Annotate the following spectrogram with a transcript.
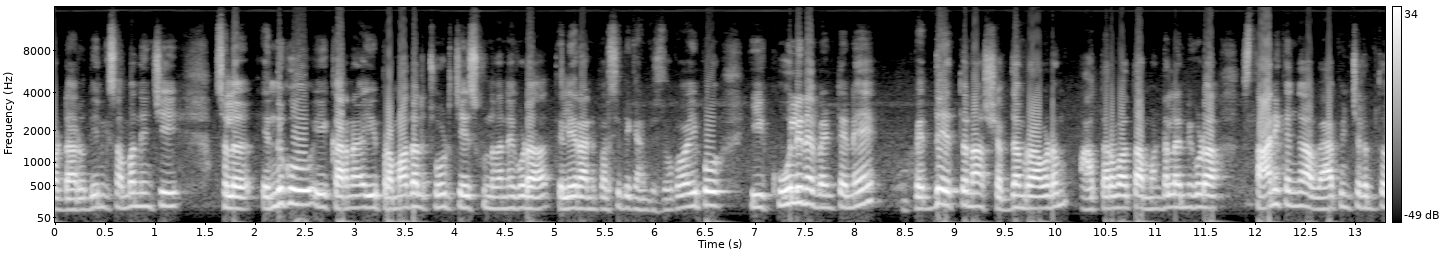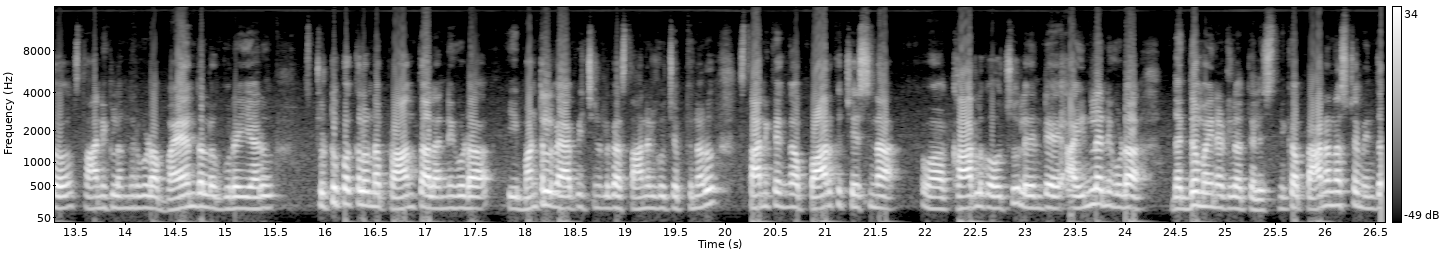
పడ్డారు. దీనికి సంబంధించి అసలు ఎందుకు ఈ కారణ ఈ ప్రమాదాలు చోటు చేసుకున్నదని కూడా తెలియరాని పరిస్థితి కనిపిస్తుంది. ఒకవైపు ఈ కూలిన వెంటనే పెద్ద ఎత్తున శబ్దం రావడం ఆ తర్వాత మంటలన్నీ కూడా స్థానికంగా వ్యాపించడంతో స్థానికులందరూ కూడా భయాందోళనకు గురయ్యారు. చుట్టుపక్కల ఉన్న ప్రాంతాలన్నీ కూడా ఈ మంటలు వ్యాపించినట్లుగా స్థానికులు చెప్తున్నారు. స్థానికంగా పార్క్ చేసిన కార్లు కావచ్చు లేదంటే ఆ ఇండ్లన్నీ కూడా దగ్ధమైనట్లుగా తెలుస్తుంది. ఇంకా ప్రాణ నష్టం ఎంత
